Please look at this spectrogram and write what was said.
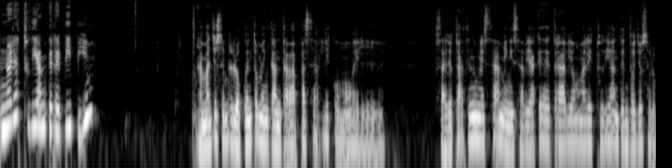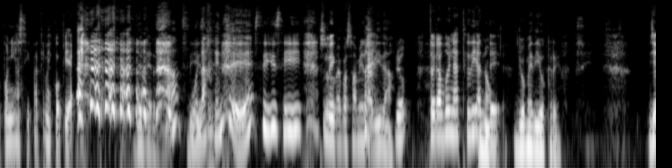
no era estudiante repipi. Además, yo siempre lo cuento, me encantaba pasarle como el... O sea, yo estaba haciendo un examen y sabía que detrás había un mal estudiante, entonces yo se lo ponía así para que me copiara. De verdad. Buena gente, ¿eh? Sí, sí. Eso no me pasó a mí en la vida. ¿No? ¿Tú eras buena No, estudiante? yo mediocre. Yo,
